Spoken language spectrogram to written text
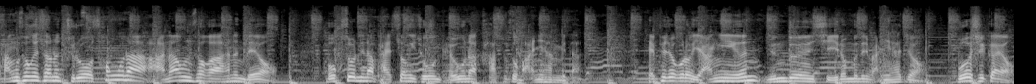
방송에서는 주로 성우나 아나운서가 하는데요. 목소리나 발성이 좋은 배우나 가수도 많이 합니다. 대표적으로 양희은, 윤도현 씨 이런 분들이 많이 하죠. 무엇일까요?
